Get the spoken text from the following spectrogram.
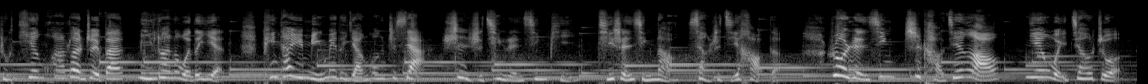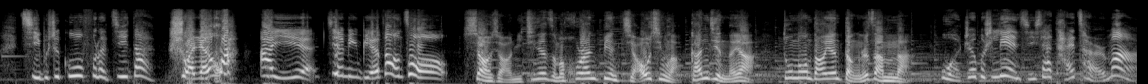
如天花乱坠般迷乱了我的眼。平摊于明媚的阳光之下，甚是沁人心脾，提神醒脑，想是极好的。若忍心炙烤煎熬。粘尾焦灼，岂不是辜负了鸡蛋？说人话，阿姨，煎饼别放葱。笑笑，你今天怎么忽然变矫情了？赶紧的呀，东东导演等着咱们呢。我这不是练习一下台词儿吗？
